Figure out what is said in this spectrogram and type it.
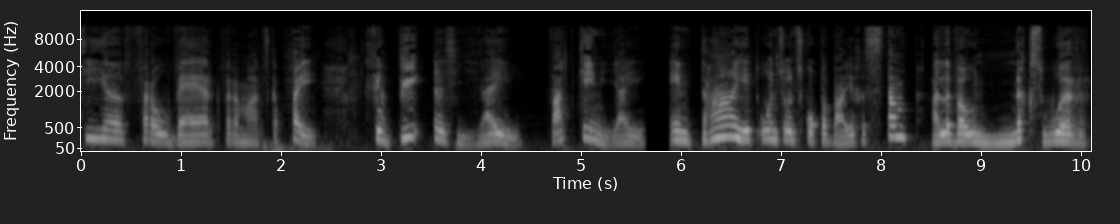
teevrou werk vir 'n maatskappy. So wie is jy? Wat ken jy? En daar het ons ons koppe baie gestamp. Hulle wou niks hoor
